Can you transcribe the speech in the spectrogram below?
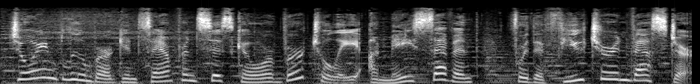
Join Bloomberg in San Francisco or virtually on May 7th for The Future Investor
